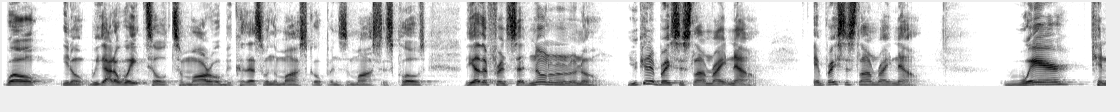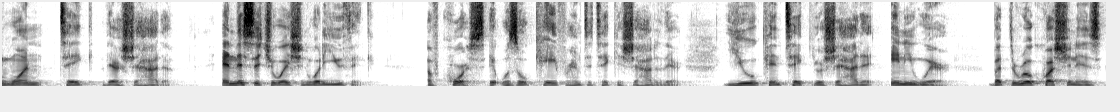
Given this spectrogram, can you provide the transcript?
well, you know, we got to wait till tomorrow because that's when the mosque opens. The mosque is closed." The other friend said, "No, no, no, no, no. You can embrace Islam right now. Embrace Islam right now. Where can one take their shahada?" In this situation, what do you think? Of course, it was okay for him to take his shahada there. You can take your shahada anywhere. But the real question is,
